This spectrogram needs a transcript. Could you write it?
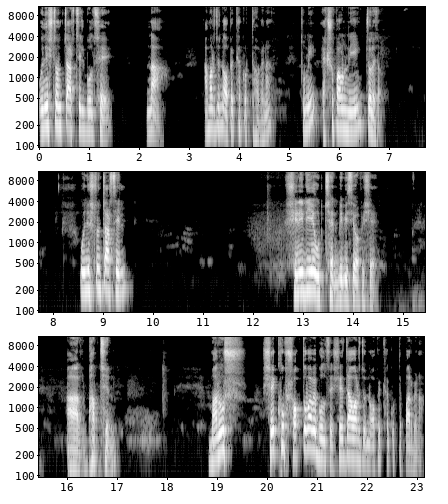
উইনিস্টন চার্চিল বলছে, না, আমার জন্য অপেক্ষা করতে হবে না, তুমি একশো পাউন্ড নিয়েই চলে যাও। উইনিস্টন চার্চিল সিঁড়ি দিয়ে উঠছেন বিবিসি অফিসে আর ভাবছেন মানুষ, সে খুব শক্তভাবে বলছে, সে যাওয়ার জন্য অপেক্ষা করতে পারবে না।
